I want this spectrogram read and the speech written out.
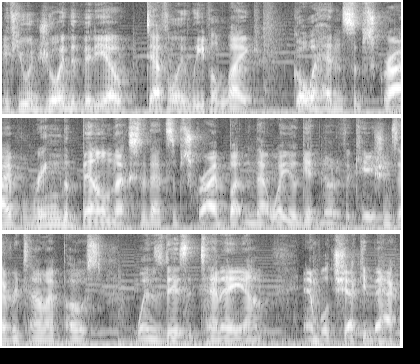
If you enjoyed the video, definitely leave a like. Go ahead and subscribe. Ring the bell next to that subscribe button. That way you'll get notifications every time I post Wednesdays at 10 a.m. And we'll check you back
